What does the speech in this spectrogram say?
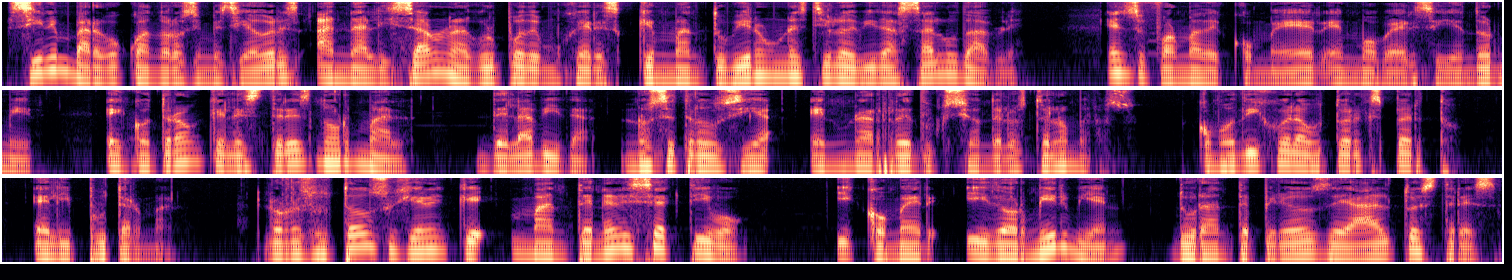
Sin embargo, cuando los investigadores analizaron al grupo de mujeres que mantuvieron un estilo de vida saludable, en su forma de comer, en moverse y en dormir, encontraron que el estrés normal de la vida no se traducía en una reducción de los telómeros. Como dijo el autor experto, Eli Puterman, los resultados sugieren que mantenerse activo y comer y dormir bien durante periodos de alto estrés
